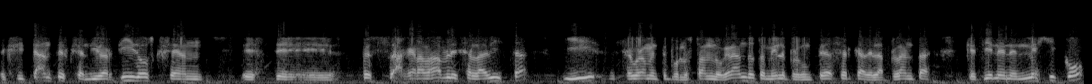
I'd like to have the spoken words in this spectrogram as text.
excitantes, que sean divertidos, que sean este pues agradables a la vista y seguramente pues lo están logrando. También le pregunté acerca de la planta que tienen en México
